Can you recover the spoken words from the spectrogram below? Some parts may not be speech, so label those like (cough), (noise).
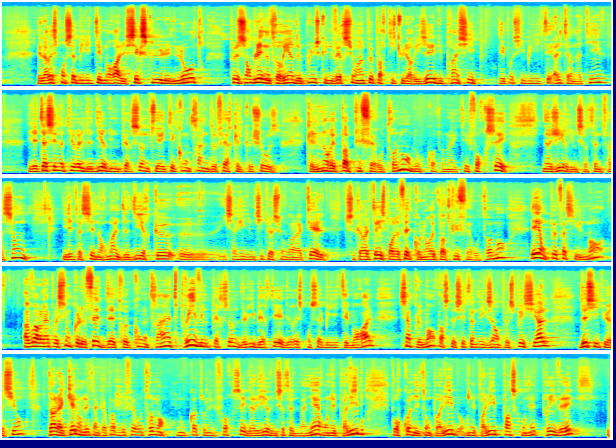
et la responsabilité morale s'excluent l'une l'autre peut sembler n'être rien de plus qu'une version un peu particularisée du principe des possibilités alternatives il est assez naturel de dire d'une personne qui a été contrainte de faire quelque chose qu'elle n'aurait pas pu faire autrement. Donc quand on a été forcé d'agir d'une certaine façon, il est assez normal de dire qu'il euh, s'agit d'une situation dans laquelle qui se caractérise par le fait qu'on n'aurait pas pu faire autrement, et on peut facilement avoir l'impression que le fait d'être contrainte prive une personne de liberté et de responsabilité morale, simplement parce que c'est un exemple spécial de situation dans laquelle on est incapable de faire autrement. Donc quand on est forcé d'agir d'une certaine manière, on n'est pas libre. Pourquoi n'est-on pas libre? On n'est pas libre parce qu'on est privé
